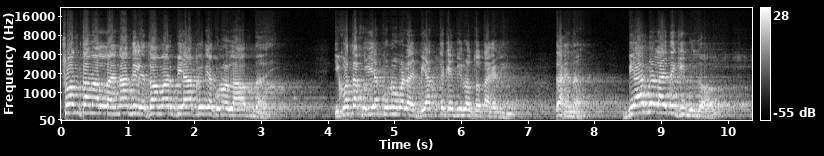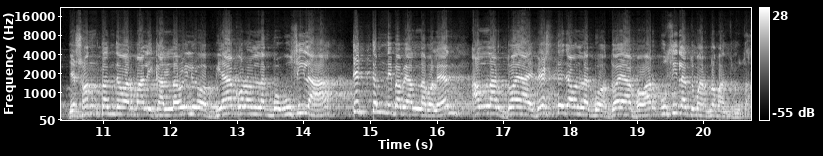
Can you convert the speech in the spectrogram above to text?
সন্তান আল্লাহ না দিলে তো আমার বিয়া করিয়া কোনো লাভ নাই। ই কথা কইয়া কোনো বেলায় বিয়ার থেকে বিরত থাকেনি। তাই না। বিয়ার বেলায় দেখি বুঝ, যে সন্তান দেওয়ার মালিক আল্লাহ হইলেও বিয়া করণ লাগবো উসিলা, ঠিক তেমনি ভাবে আল্লাহ বলেন, আল্লাহর দয়ায় বেসতে যাওয়ান লাগবো, দয়া হওয়ার উসিলা তোমার নমাজ রোজা।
